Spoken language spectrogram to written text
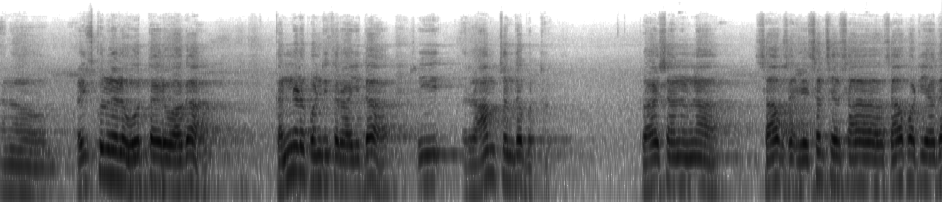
ನಾನು ಹೈಸ್ಕೂಲ್ನಲ್ಲಿ ಓದ್ತಾ ಇರುವಾಗ ಕನ್ನಡ ಪಂಡಿತರಾಗಿದ್ದ ಶ್ರೀ ರಾಮಚಂದ್ರ ಭಟ್ರು. ಪ್ರಾಯಶಃ ನನ್ನ ಸಹ ಎಸ್ ಎಲ್ ಸಿ ಸಹ, ಸಹಪಾಠಿಯಾದ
